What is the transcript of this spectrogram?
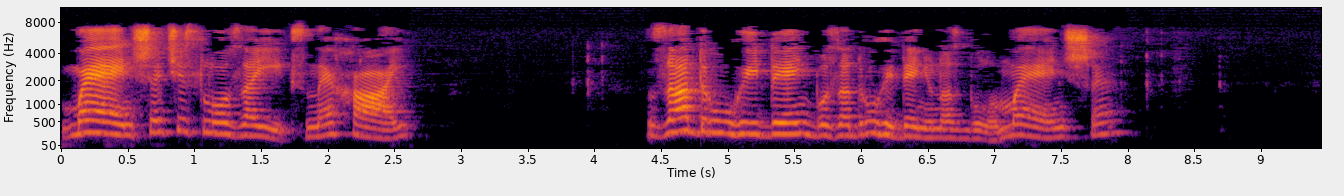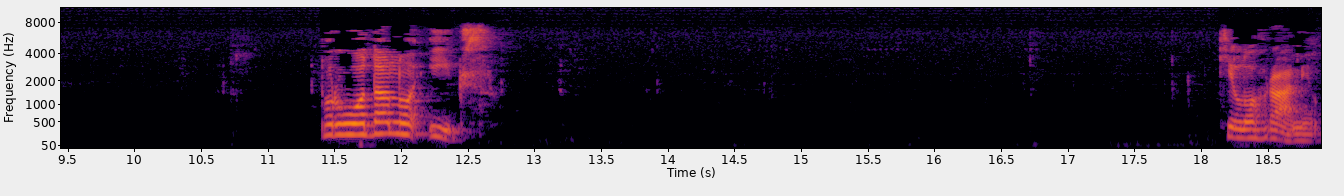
менше число за х, нехай. За другий день, бо за другий день у нас було менше. Продано х. Кілограмів.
